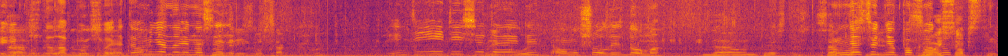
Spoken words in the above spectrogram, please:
Перепутала ты буквы. Это у меня, наверное, Смотри, гусак. Иди, иди сюда, иди. Прикольно. А он ушел из дома. Да, он просто сам У по меня себе. сегодня, походу- Свой собственный.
